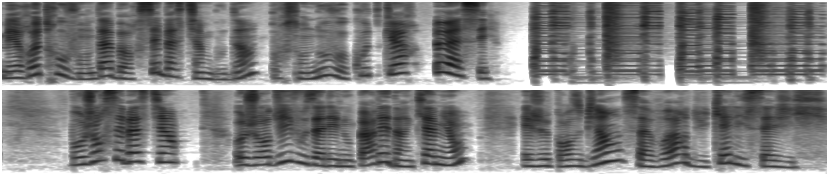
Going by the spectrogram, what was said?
Mais retrouvons d'abord Sébastien Boudin pour son nouveau coup de cœur EAC. Bonjour Sébastien. Aujourd'hui, vous allez nous parler d'un camion et je pense bien savoir duquel il s'agit.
